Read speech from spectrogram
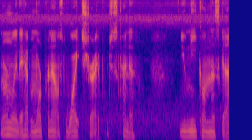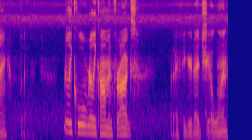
Normally they have a more pronounced white stripe, which is kind of unique on this guy. But really cool, really common frogs. But I figured I'd show one.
